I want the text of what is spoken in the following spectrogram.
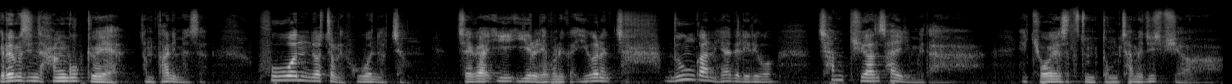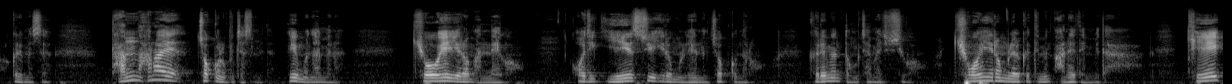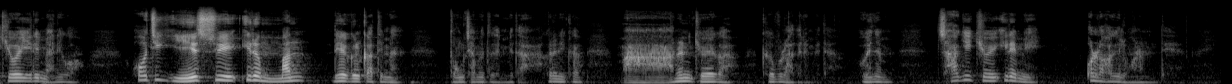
그러면서 이제 한국 교회 좀 다니면서 후원 요청을 후원 요청. 제가 이 일을 해보니까 이거는 참 누군가는 해야 될 일이고 참 귀한 사역입니다. 교회에서도 좀 동참해 주십시오. 그러면서 단 하나의 조건을 붙였습니다. 그게 뭐냐면은 교회 이름 안 내고 오직 예수의 이름을 내는 조건으로 그러면 동참해 주시고 교회 이름을 낼것 같으면 안 해도 됩니다. 개 교회 이름이 아니고 오직 예수의 이름만 내걸 것 같으면 동참해도 됩니다. 그러니까 많은 교회가 거부를 하더랍니다. 왜냐하면 자기 교회 이름이 올라가기를 원하는데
